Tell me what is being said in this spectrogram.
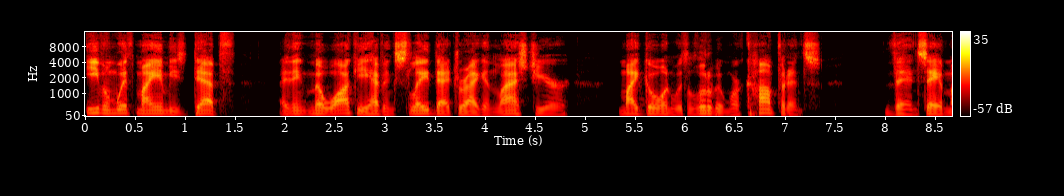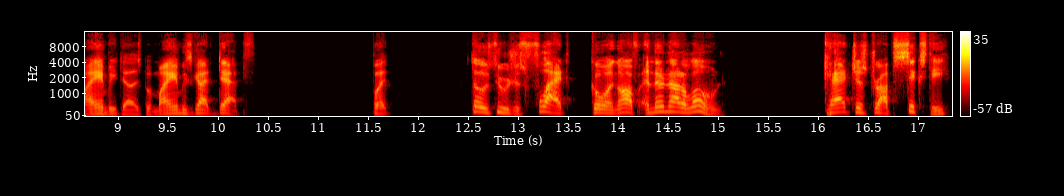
even with Miami's depth, I think Milwaukee, having slayed that dragon last year, might go in with a little bit more confidence than, say, Miami does. But Miami's got depth. But those two are just flat going off, and they're not alone. Cat just dropped 60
